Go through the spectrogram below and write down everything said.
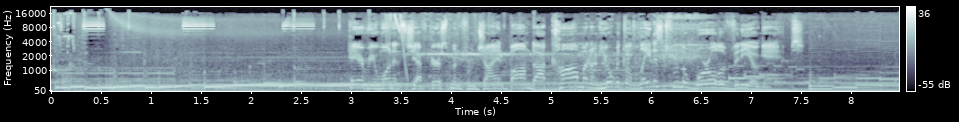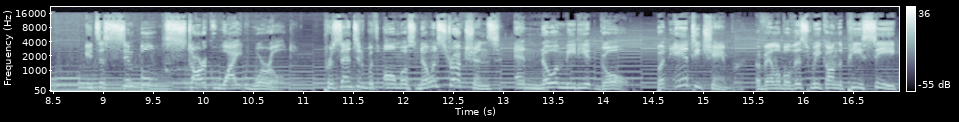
Hey everyone, it's Jeff Gerstmann from GiantBomb.com, and I'm here with the latest from the world of video games. It's a simple, stark white world, presented with almost no instructions and no immediate goal. But Antichamber, available this week on the PC,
